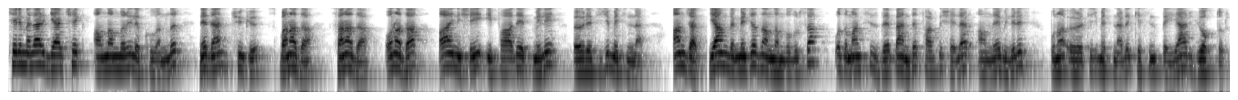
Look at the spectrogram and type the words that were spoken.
Kelimeler gerçek anlamlarıyla kullanılır. Neden? Çünkü bana da, sana da, ona da aynı şeyi ifade etmeli öğretici metinler. Ancak yan ve mecaz anlamda olursa o zaman siz de ben de farklı şeyler anlayabiliriz. Buna öğretici metinlerde kesinlikle yer yoktur.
